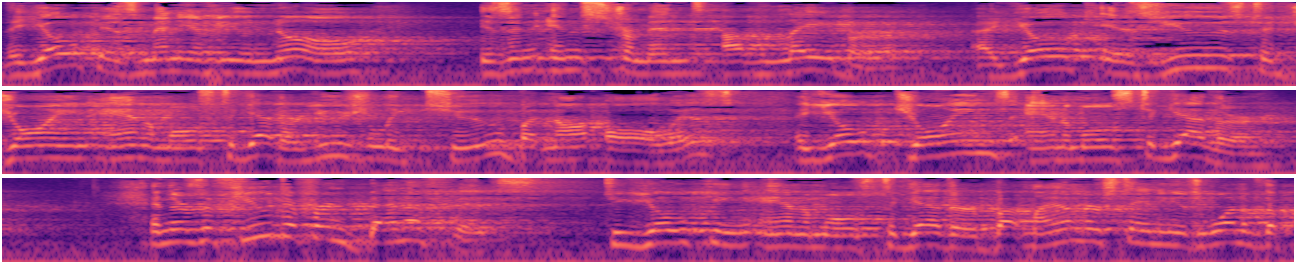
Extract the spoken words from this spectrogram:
The yoke, as many of you know, is an instrument of labor. A yoke is used to join animals together, usually two, but not always. A yoke joins animals together. And there's a few different benefits to yoking animals together, but my understanding is one of the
